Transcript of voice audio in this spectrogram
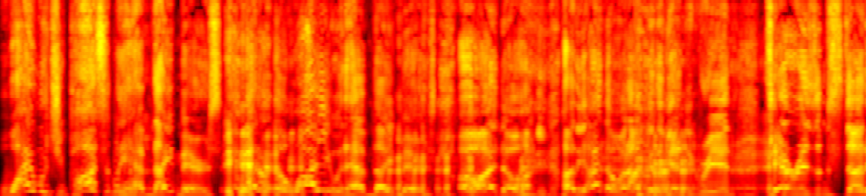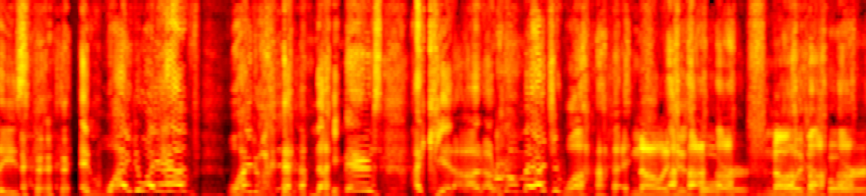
why would you possibly have nightmares? I don't know why you would have nightmares. Oh, I know, honey. Honey, I know what I'm going to get a degree in terrorism studies. And why do I have why do I have nightmares? I can't I, I don't know imagine why. Knowledge is horror. Knowledge is horror.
